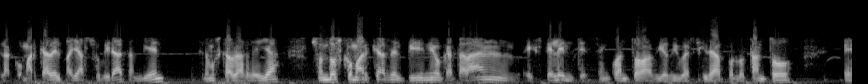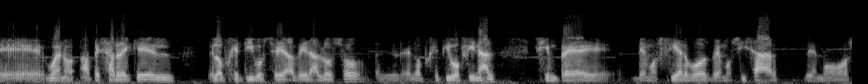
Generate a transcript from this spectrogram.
la comarca del Payar Subirá también, tenemos que hablar de ella, son dos comarcas del Pirineo catalán excelentes en cuanto a biodiversidad. Por lo tanto, eh, bueno, a pesar de que el, el objetivo sea ver al oso, el, el objetivo final, siempre eh, vemos ciervos, vemos isar, vemos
